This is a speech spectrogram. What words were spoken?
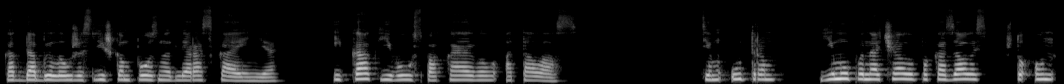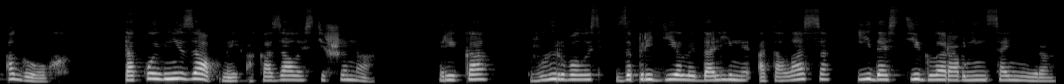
когда было уже слишком поздно для раскаяния, и как его успокаивал Аталас. Тем утром ему поначалу показалось, что он оглох. Такой внезапной оказалась тишина. Река вырвалась за пределы долины Аталаса и достигла равнин Саймира.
